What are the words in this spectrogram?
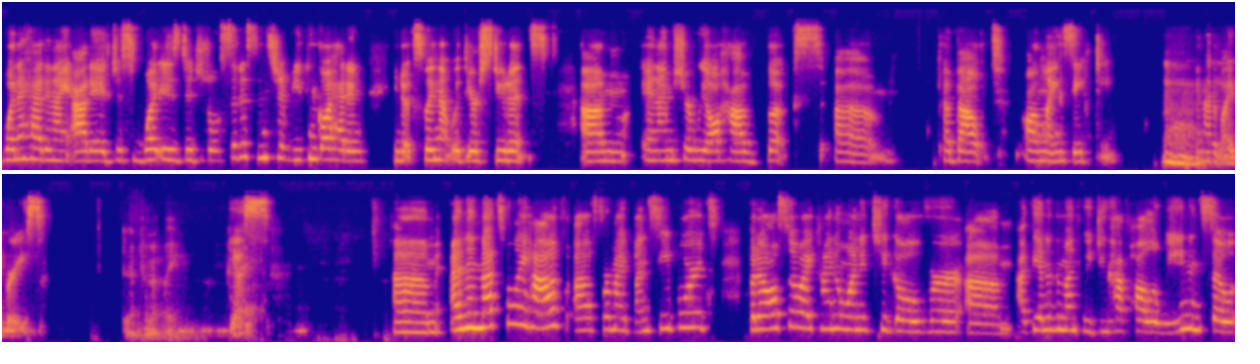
went ahead and i added just what is digital citizenship you can go ahead and you know explain that with your students um, and i'm sure we all have books um, about online safety mm-hmm. in our libraries definitely yes um, and then that's all I have uh, for my Buncee boards. But also, I kind of wanted to go over um, at the end of the month, we do have Halloween. And so,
